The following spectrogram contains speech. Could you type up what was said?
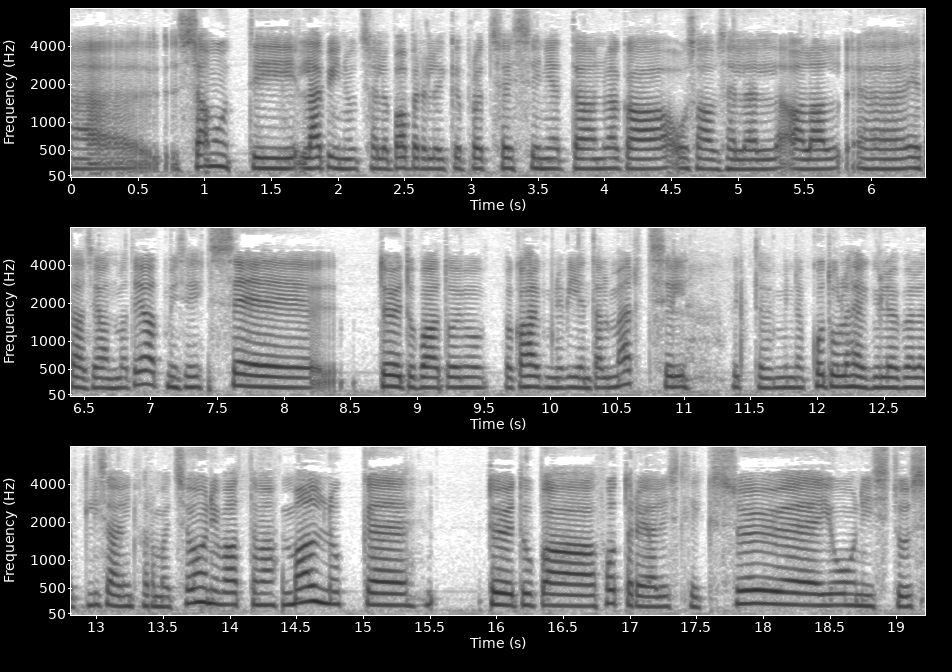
äh, samuti läbinud selle paberilõike protsessi, nii et ta on väga osav sellel alal äh, edasi andma teadmisi. see töötuba toimub kahekümne viiendal märtsil, võite minna kodulehekülje peale lisainformatsiooni vaatama. Malnuke töötuba fotorealistlik söejoonistus,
